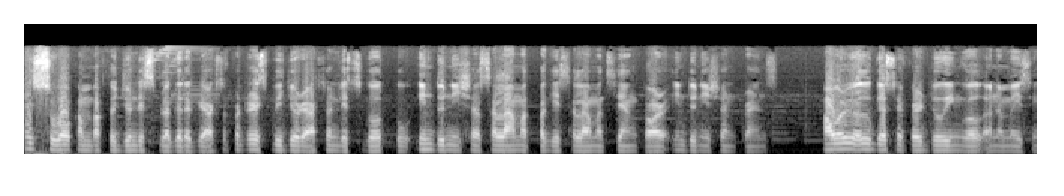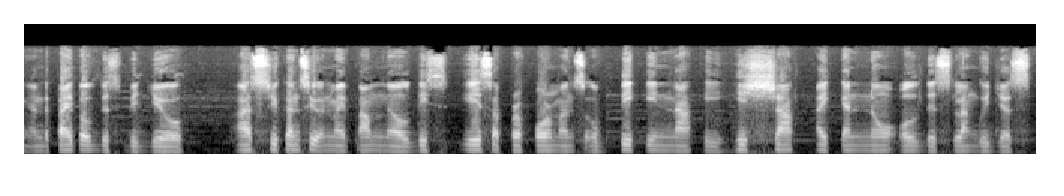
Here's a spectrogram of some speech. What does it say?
guys, so welcome back to Junris Vlog the Reaction. For today's video reaction, let's go to Indonesia. Salamat pagi, salamat siyang to our Indonesian friends. How are you all guys? If you're doing well and amazing. And the title of this video, as you can see on my thumbnail, this is a performance of Fiki Naki. He's shocked I can know all these languages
